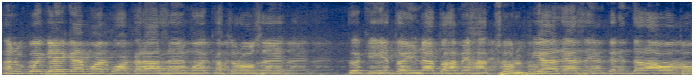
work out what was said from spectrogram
અને કોઈ કહે કે મોય કોકરા છે, મોય કચરો છે, તો કે એ તો એના તો અમે સાતસો રૂપિયા આલ્યા છે, એમ કરીને દળાવો તો.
